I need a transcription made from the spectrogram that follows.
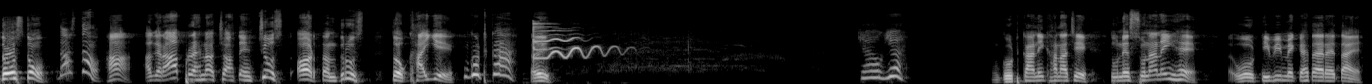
दोस्तों हूँ हाँ अगर आप रहना चाहते हैं चुस्त और तंदुरुस्त तो खाइए। गुटका क्या हो गया? गुटका नहीं खाना चाहिए। तूने सुना नहीं है? वो टीवी में कहता रहता है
